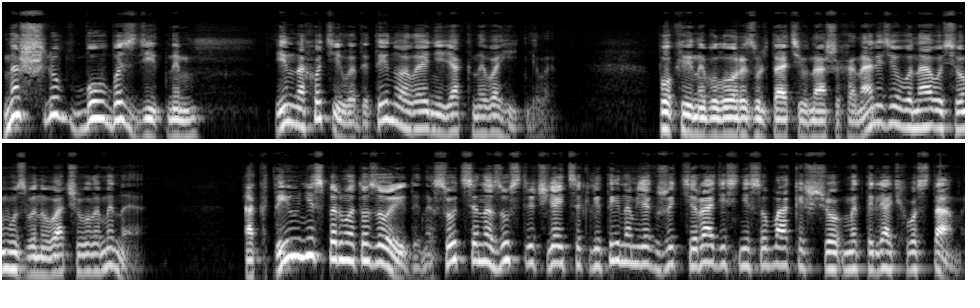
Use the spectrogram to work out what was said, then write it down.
Наш шлюб був бездітним. Інна хотіла дитину, але ніяк не вагітніла. Поки не було результатів наших аналізів, вона в усьому звинувачувала мене. Активні сперматозоїди несуться назустріч яйцеклітинам, як життєрадісні собаки, що метелять хвостами,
